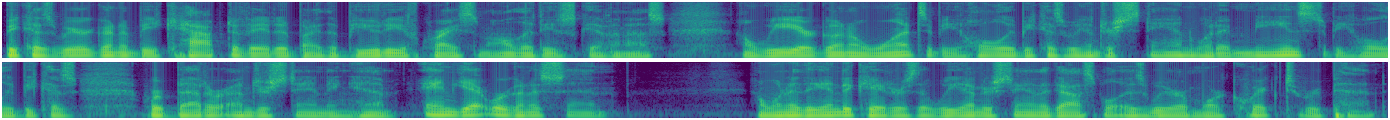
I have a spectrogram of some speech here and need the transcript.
because we are going to be captivated by the beauty of Christ and all that He's given us. And we are going to want to be holy because we understand what it means to be holy because we're better understanding Him. And yet we're going to sin. And one of the indicators that we understand the gospel is we are more quick to repent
